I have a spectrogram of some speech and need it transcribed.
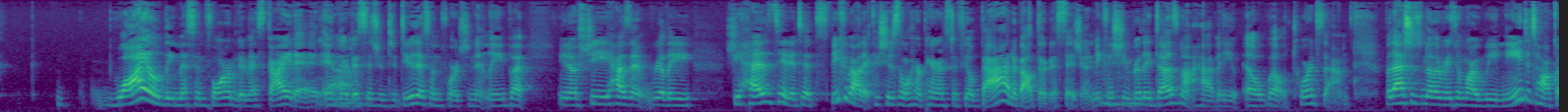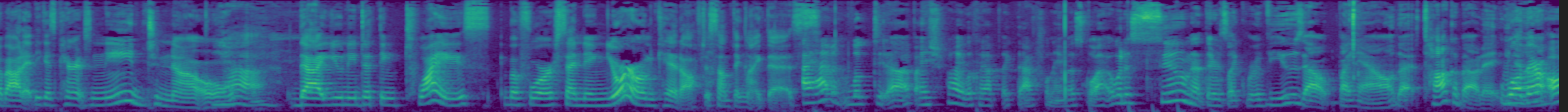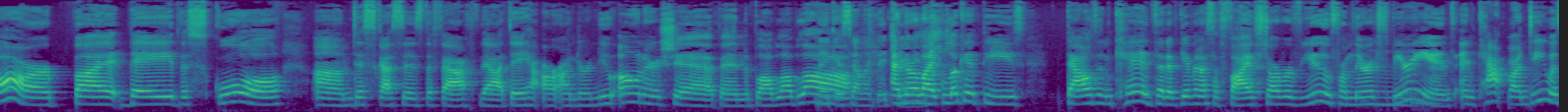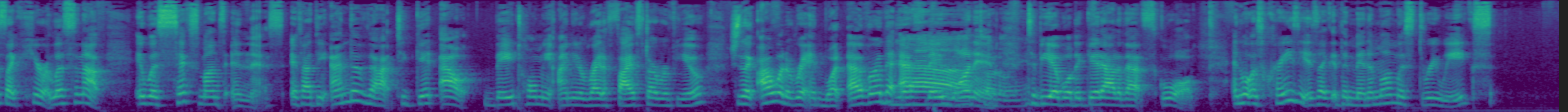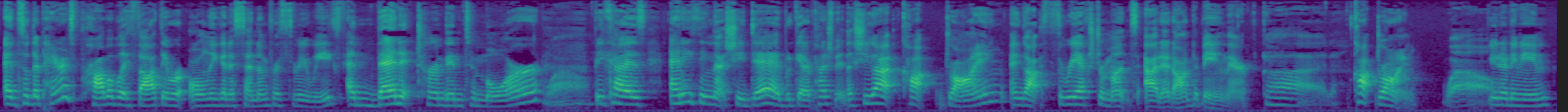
wildly misinformed and misguided in their decision to do this unfortunately, but you know, she hasn't really she hesitated to speak about it because she doesn't want her parents to feel bad about their decision because she really mm-hmm. does not have any ill will towards them. But that's just another reason why we need to talk about it because parents need to know Yeah. that you need to think twice before sending your own kid off to something like this. I haven't looked it up. I should probably look it up, like the actual name of the school. I would assume that there's like reviews out by now that talk about it. Well, know? there are, but they the school um, discusses the fact that they are under new ownership and blah blah blah. Make it sound like they changed. and they're like, look at these thousand kids that have given us a five star review from Mm. their experience. And Kat Von D was like, here, listen up. it was six months in this. If at the end of that, to get out, they told me I need to write a five star review, she's like, I would have written whatever the F they wanted totally. to be able to get out of that school. And what was crazy is like the minimum was three weeks. And so the parents probably thought they were only going to send them for three weeks, and then it turned into more Wow. because anything that she did would get a punishment. Like she got caught drawing and got three extra months added onto being there. God. Caught drawing. Wow. You know what I mean?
